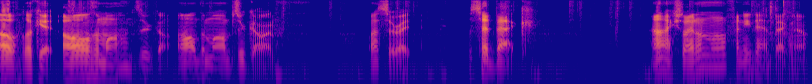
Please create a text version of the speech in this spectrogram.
Oh, look at all the mobs are gone. All the mobs are gone. Well, that's all right. Let's head back. Oh, actually, I don't know if I need to head back now.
